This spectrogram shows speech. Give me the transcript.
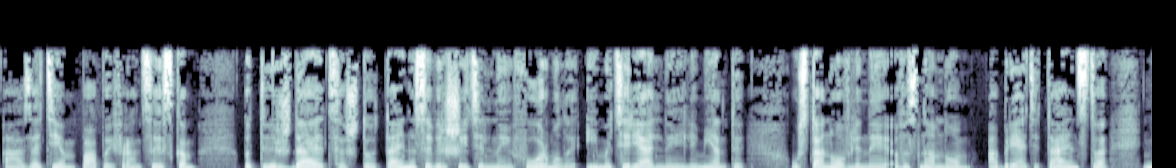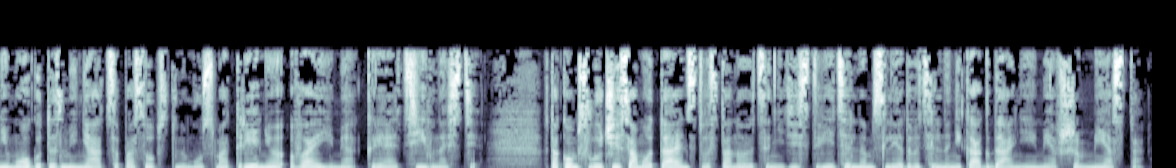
а затем Папой Франциском, подтверждается, что тайно-совершительные формулы и материальные элементы, установленные в основном обряде таинства, не могут изменяться по собственному усмотрению во имя креативности. В таком случае само таинство становится недействительным, следовательно, никогда не имевшим места –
